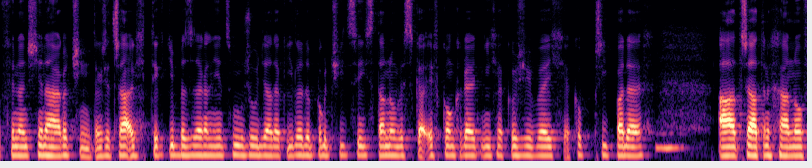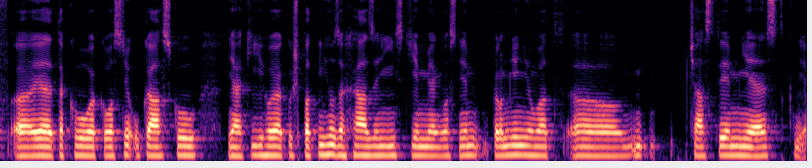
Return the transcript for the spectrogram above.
finančně nároční. Takže třeba architekti bez hranic můžou dělat takovýhle doporučující stanoviska i v konkrétních jako živých jako případech. Mm. A třeba ten Chánov je takovou jako vlastně ukázkou nějakého jako špatného zacházení s tím, jak vlastně proměňovat části měst eh,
